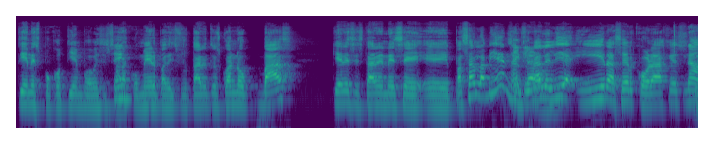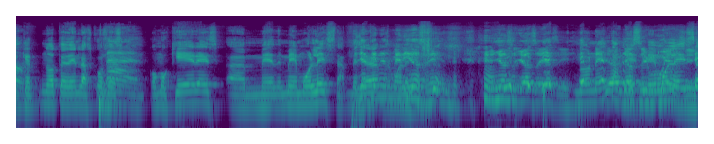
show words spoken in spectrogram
tienes poco tiempo a veces Sí. para comer, para disfrutar. Entonces, cuando vas, quieres estar en ese, eh, pasarla bien Sí, al claro. final del día y ir a hacer corajes No. de que no te den las cosas Nah. como quieres, ah, me, me molesta. Pues me- ya tienes me medidos. molesta. sí. yo, soy, yo soy así. No, neta, Yo- yo me, soy me molesta.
